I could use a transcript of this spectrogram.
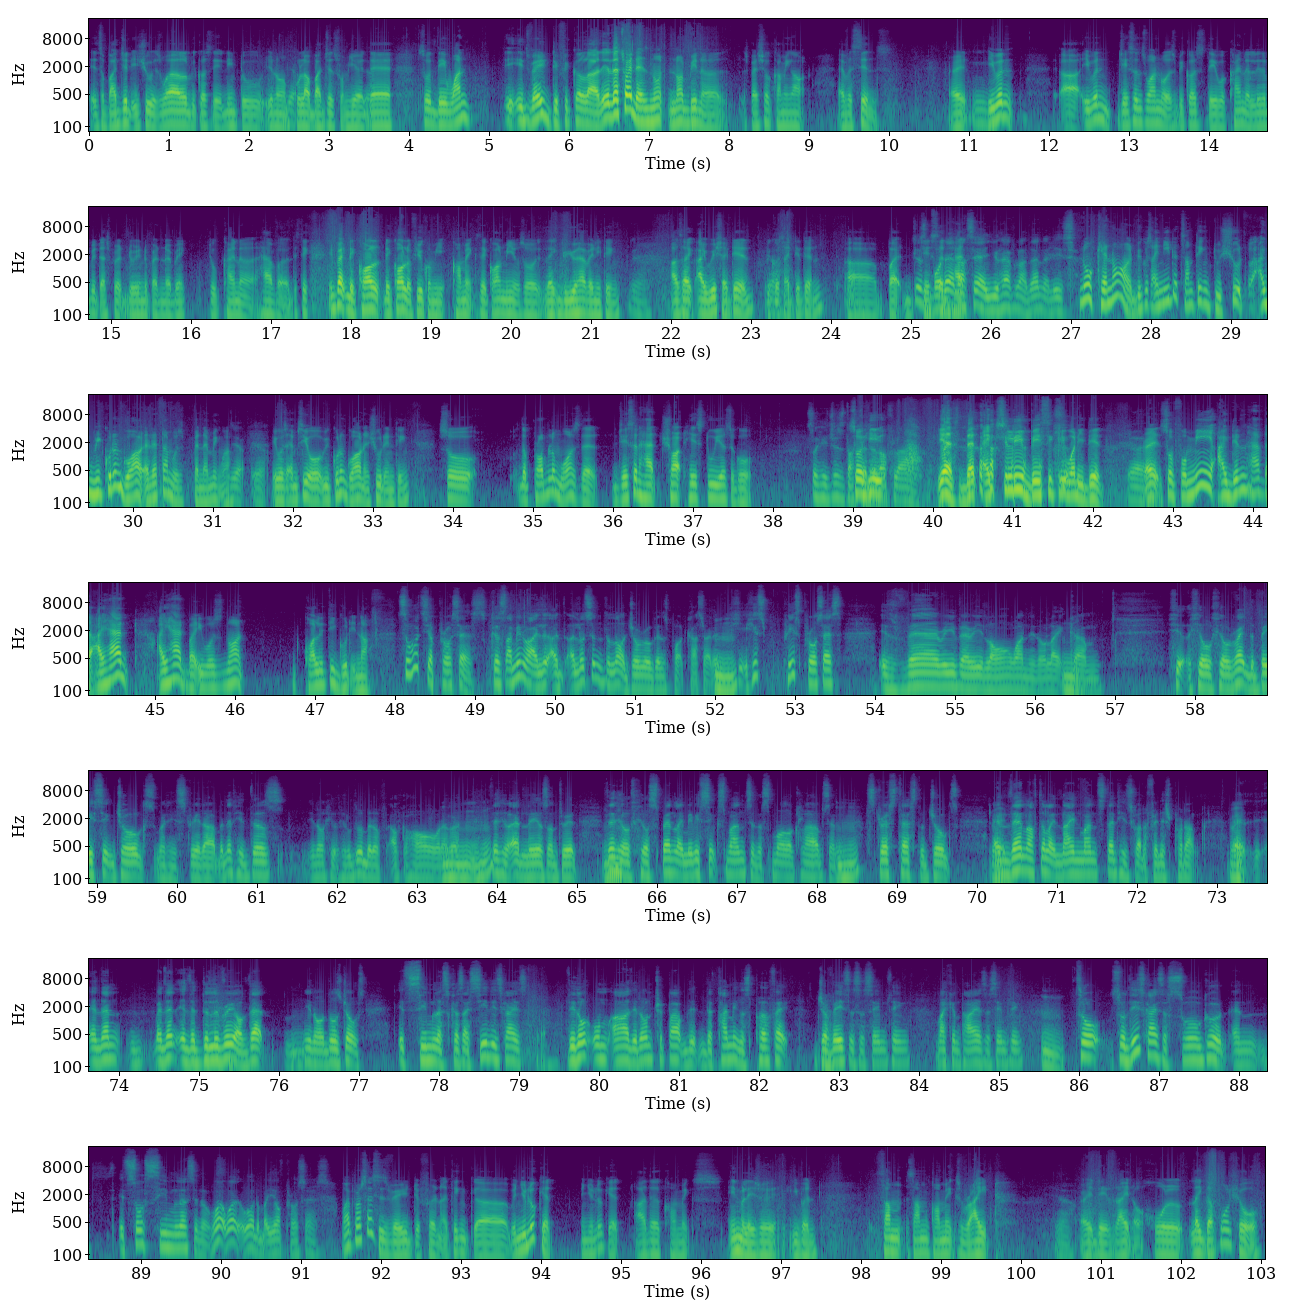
it's a budget issue as well because they need to you know Yeah. pull out budgets from here and Yeah. there. So they want it's very difficult lah. That's why there's not not been a special coming out ever since, right? Mm. Even uh, even Jason's one was because they were kind of a little bit desperate during the pandemic to kind of have a this thing. In fact, they called they called a few comi- comics. They called me also like, do you have anything? Yeah. I was like, I wish I did because. I didn't. Uh, but Just Jason bother had say you have lah. Then at least. no cannot because I needed something to shoot. I, we couldn't go out at that time. It was pandemic, ma. Yeah, yeah. It was MCO. We couldn't go out and shoot anything. So the problem was that Jason had shot his two years ago. So he just So he- it off lah. Yes, that actually basically what he did. Yeah. Right. So for me, I didn't have that. I had, I had, but it was not quality good enough. So what's your process? Because I mean, I, I, I listen to a lot of Joe Rogan's podcast, right? Mhm. he, his his process is very very long one. You know, like Mm. um, he'll he'll he'll write the basic jokes when he's straight up, and then he does. You know, he'll, he'll do a bit of alcohol or whatever. Mhm. Then he'll add layers onto it. Then Mhm. he'll he'll spend like maybe six months in the smaller clubs and Mhm. stress test the jokes. Right. And then after like nine months, then he's got a finished product. Right. And, and then and then in the delivery of that, you know, those jokes, it's seamless because I see these guys. Yeah. They don't um ah, they don't trip up. The, the timing is perfect. Gervais is the same thing. McIntyre is the same thing. Mm. So so these guys are so good and it's so seamless. You know what what what about your process? My process is very different. I think uh, when you look at when you look at other comics in Malaysia, even some some comics write Yeah. right. They write a whole like the whole show.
